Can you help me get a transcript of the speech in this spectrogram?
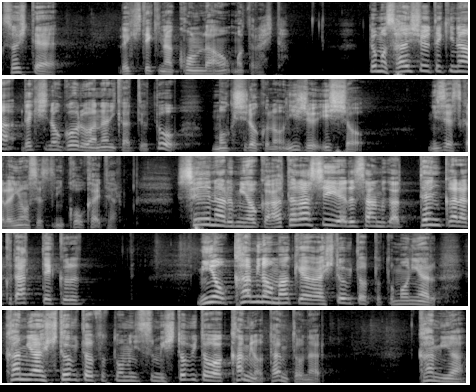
そして歴史的な混乱をもたらした。でも最終的な歴史のゴールは何かというと黙示録の21章2節から4節にこう書いてある。聖なる御か新しいエルサレムが天から下ってくる見よ神の幕屋が人々と共にある。神は人々と共に住み人々は神の民となる。神は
